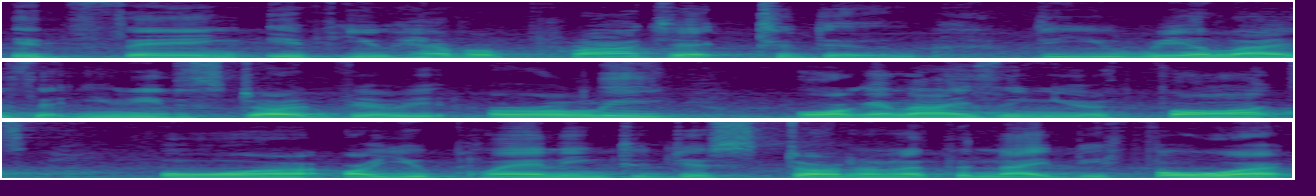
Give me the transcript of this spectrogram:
It's saying, if you have a project to do, do you realize that you need to start very early, organizing your thoughts, or are you planning to just start on it the night before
